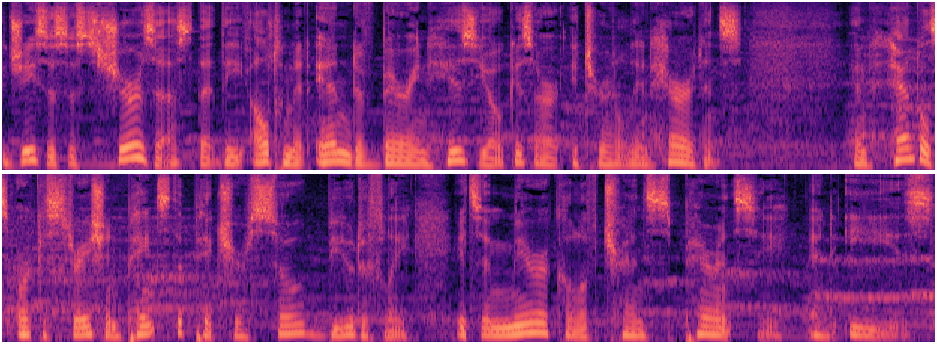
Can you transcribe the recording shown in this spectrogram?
Jesus assures us that the ultimate end of bearing his yoke is our eternal inheritance. And Handel's orchestration paints the picture so beautifully. It's a miracle of transparency and ease.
